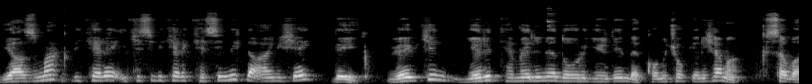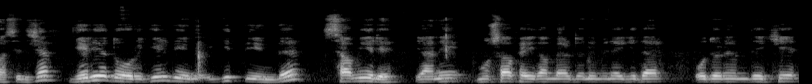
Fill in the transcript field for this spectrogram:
yazmak bir kere ikisi bir kere kesinlikle aynı şey değil. Vevkin geri temeline doğru girdiğinde konu çok geniş ama kısa bahsedeceğim. Geriye doğru girdiğin, gittiğinde Samiri yani Musa peygamber dönemine gider. O dönemdeki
